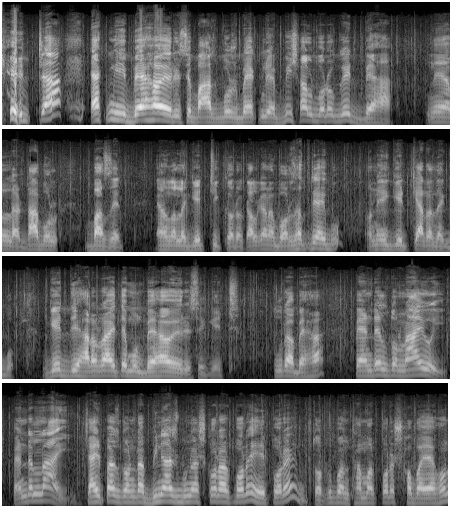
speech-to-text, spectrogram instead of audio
গেটটা এক নিয়ে বেহা হয়ে রয়েছে বাস বস লিয়ে বিশাল বড় গেট, বেহা। নে আল্লাহ ডাবল বাজেট এখন হলে গেট ঠিক করো। কালকে না বরযাত্রী আইবো, অনেক গেট কেরা দেখব। গেট দিয়ে হারা রায় এমন বেহা হয়ে রয়েছে গেট পুরা বেহা। প্যান্ডেল তো নাই ওই। প্যান্ডেল নাই। চার পাঁচ ঘণ্টা বিনাশ বুনাশ করার পরে, এরপরে ততক্ষণ থামার পরে সবাই এখন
